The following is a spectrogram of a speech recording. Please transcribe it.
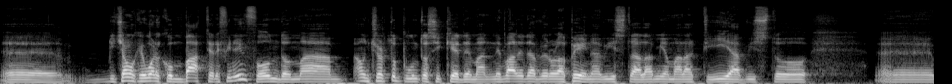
Eh, diciamo che vuole combattere fino in fondo, ma a un certo punto si chiede: ma ne vale davvero la pena, vista la mia malattia, visto eh,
